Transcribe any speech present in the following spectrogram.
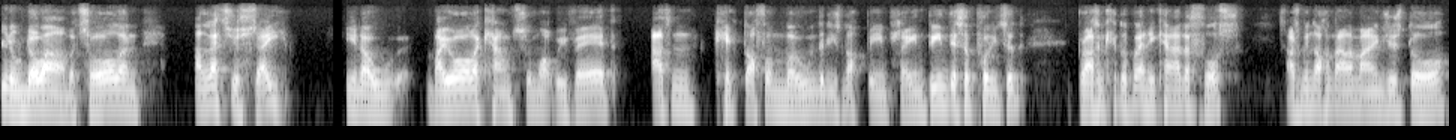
you know, no harm at all. And and let's just say, you know, by all accounts from what we've heard, hasn't kicked off a moan that he's not being playing, been disappointed, but hasn't kicked up any kind of fuss. Has been knocking down the manager's door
